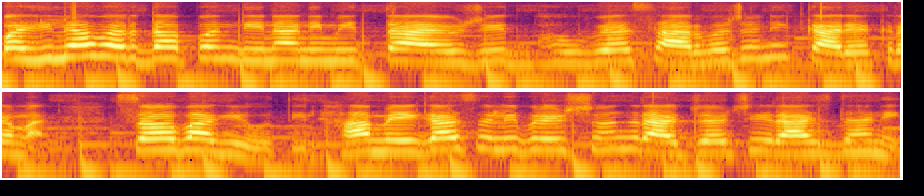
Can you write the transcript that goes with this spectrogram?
पहिल्या वर्धापन दिनानिमित्त आयोजित भव्य सार्वजनिक कार्यक्रमात सहभागी होतील. हा मेगा सेलिब्रेशन राज्याची राजधानी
